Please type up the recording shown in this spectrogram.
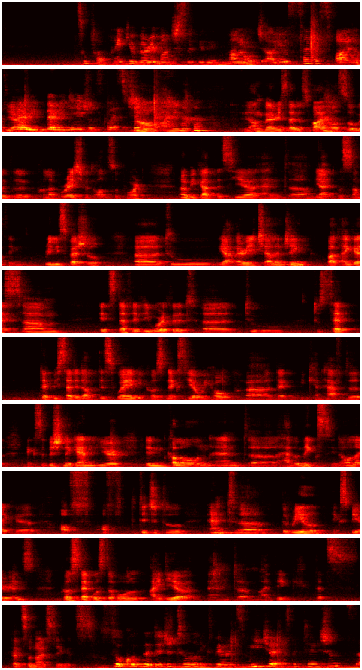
Super. Thank you very much, Sepide. Manoj, are you satisfied? A Yeah. very, very dangerous question. No, I mean, I'm very satisfied also with the collaboration, with all the support uh, we got this year, and um, yeah, it was something really special. Uh, to yeah, very challenging, but I guess um, it's definitely worth it uh, to to set that we set it up this way because next year we hope uh, that we can have the exhibition again here in Cologne and uh, have a mix, you know, like uh, of of the digital and uh, the real experience because that was the whole idea and um, I think that's that's a nice thing. It's So, could the digital experience meet your expectations?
